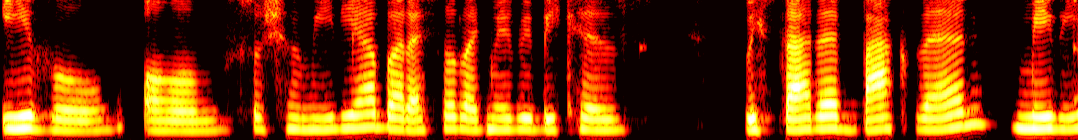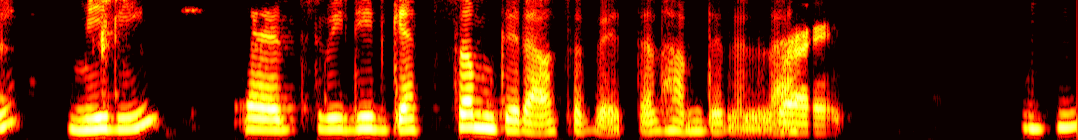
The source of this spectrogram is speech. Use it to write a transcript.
evil of social media, but I feel like maybe because we started back then, maybe, maybe it, we did get some good out of it, alhamdulillah. Right. Mm-hmm.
